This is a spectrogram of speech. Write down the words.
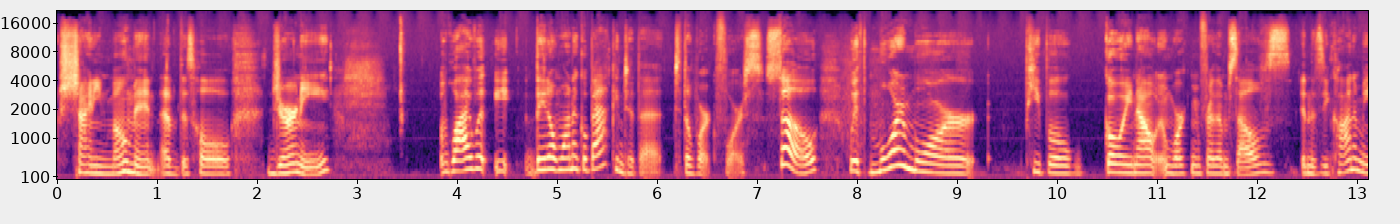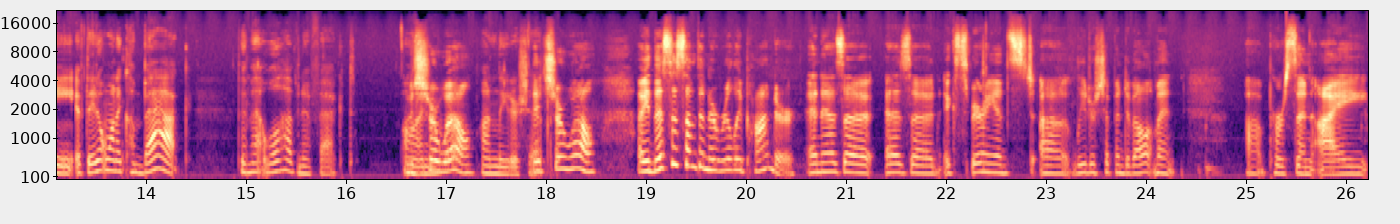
shining moment of this whole journey why would they don't want to go back into the to the workforce so with more and more people going out and working for themselves in this economy, if they don't want to come back, then that will have an effect. On, it sure will on leadership. It sure will. I mean, this is something to really ponder. And as a as an experienced uh, leadership and development uh, person, I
